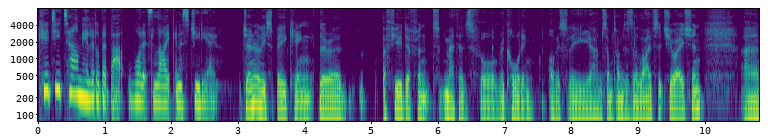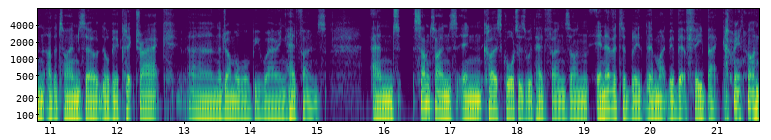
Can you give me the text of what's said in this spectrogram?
Could you tell me a little bit about what it's like in a studio? Generally speaking, there are a few different methods for recording. Obviously, um, sometimes there's a live situation, and other times there'll, there'll be a click track, and the drummer will be wearing headphones. And sometimes in close quarters with headphones on, inevitably there might be a bit of feedback going on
